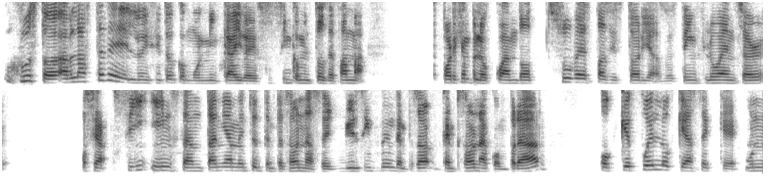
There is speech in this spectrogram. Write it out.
justo, hablaste de Luisito Comunica y de esos cinco minutos de fama. Por ejemplo, cuando sube estas historias, este influencer, o sea, sí instantáneamente te empezaron a seguir, sí te empezaron, a comprar, o qué fue lo que hace que un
